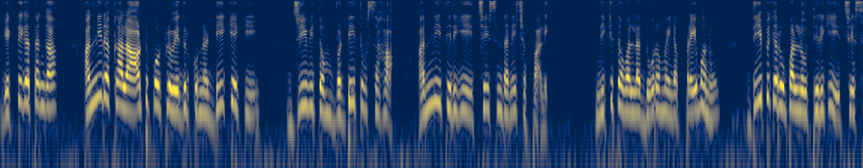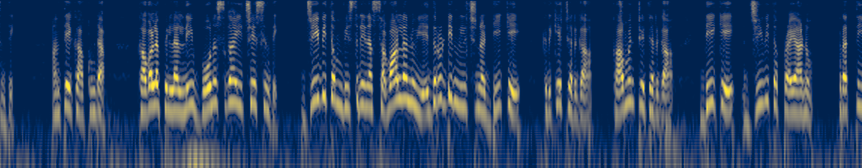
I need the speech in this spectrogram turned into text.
వ్యక్తిగతంగా అన్ని రకాల ఆటుపోట్లు ఎదుర్కొన్న డీకేకి జీవితం వడ్డీతో సహా అన్నీ తిరిగి ఇచ్చేసిందనే చెప్పాలి. నిఖిత వల్ల దూరమైన ప్రేమను దీపిక రూపంలో తిరిగి ఇచ్చేసింది. అంతేకాకుండా కవల పిల్లల్ని బోనస్గా ఇచ్చేసింది. జీవితం విసిరిన సవాళ్ళను ఎదురొడ్డి నిలిచిన డీకే క్రికెటర్గా, కామెంటేటర్గా డీకే జీవిత ప్రయాణం ప్రతి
